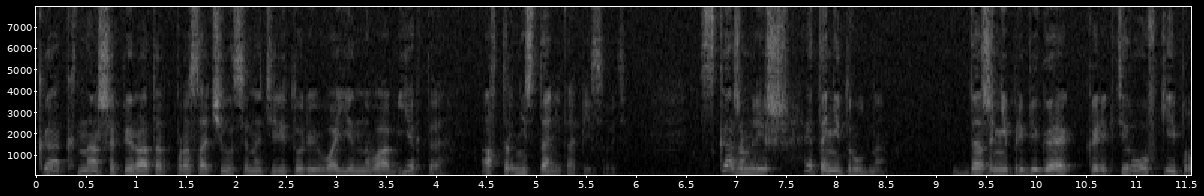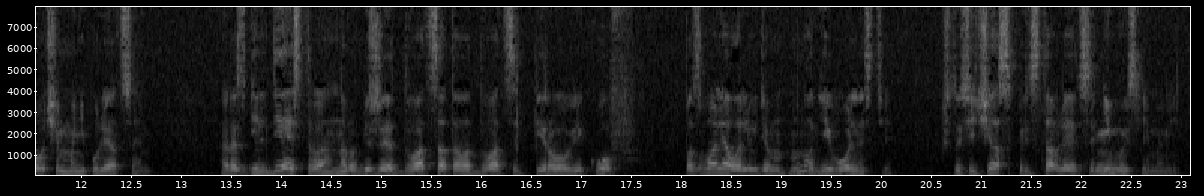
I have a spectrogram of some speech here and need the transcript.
Как наш оператор просочился на территорию военного объекта, автор не станет описывать. Скажем лишь, это нетрудно, даже не прибегая к корректировке и прочим манипуляциям. Разгильдяйство на рубеже 20-21 веков позволяло людям многие вольности, что сейчас представляются немыслимыми –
